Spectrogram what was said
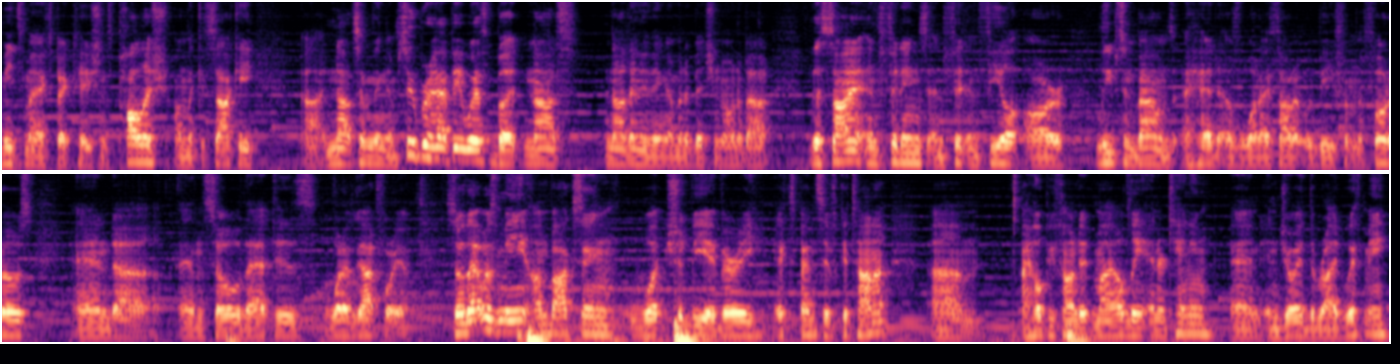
meets my expectations. Polish on the Kisaki, uh, not something I'm super happy with, but not not anything I'm gonna bitch and moan about. the saya and fittings and fit and feel are leaps and bounds ahead of what I thought it would be from the photos, and uh, and so that is what I've got for you. So that was me unboxing what should be a very expensive katana. Um, I hope you found it mildly entertaining and enjoyed the ride with me.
